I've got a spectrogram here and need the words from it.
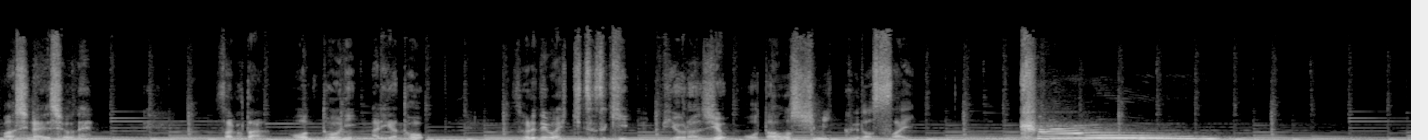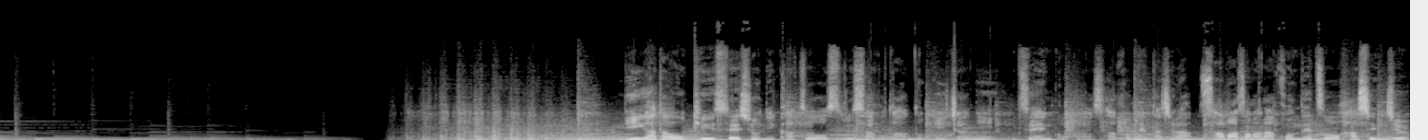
まあしないでしょうね。サコタン本当にありがとう。それでは引き続きピオラジをお楽しみください。新潟をキーステーションに活動するサコタンと B ちゃんに全国のサコメンたちが様々なコンテンツを発信中。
